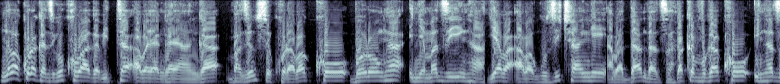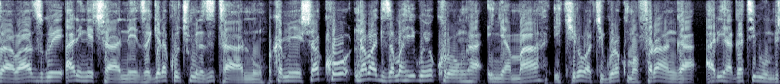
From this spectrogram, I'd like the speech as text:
n'abakora akazi ko kubaga bita abayangayanga bazindutse kuraba ko boronka inyama z'inka yaba abaguzi canke abadandaza bakavuga ko inka zabazwe ari nke cyane zagera kuri zitanu bakamenyesha ko nabagize amahirwe yo kuronka inyama ikiro bakigura ku mafaranga ari hagati y'ibihumbi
